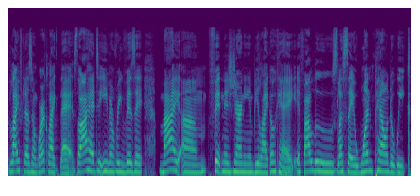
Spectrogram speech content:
life doesn't work like that. So I had to even revisit my, um, fitness journey and be like, okay, if I lose, let's say one pound a week,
